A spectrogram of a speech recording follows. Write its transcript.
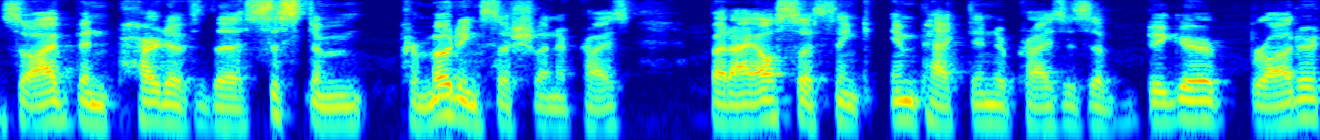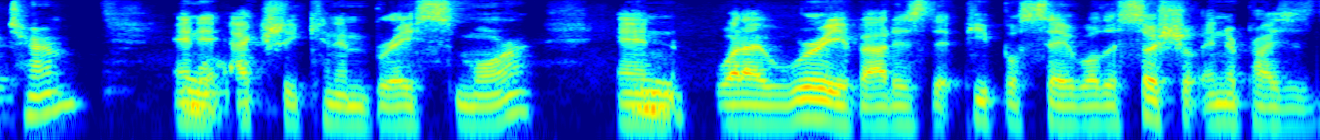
so i've been part of the system promoting social enterprise but i also think impact enterprise is a bigger broader term and it actually can embrace more and Mm. what i worry about is that people say well the social enterprise is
